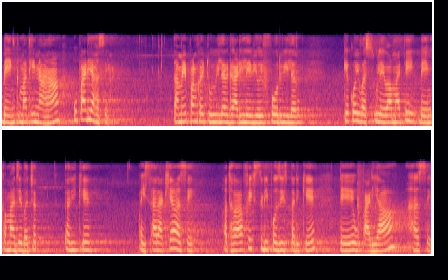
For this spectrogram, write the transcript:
બેંકમાંથી નાણાં ઉપાડ્યા હશે. તમે પણ કંઈ ટુ વ્હીલર ગાડી લેવી હોય ફોર વ્હીલર કે કોઈ વસ્તુ લેવા માટે બેંકમાં જે બચત તરીકે પૈસા રાખ્યા હશે અથવા ફિક્સ ડિપોઝિટ તરીકે તે ઉપાડ્યા હશે.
